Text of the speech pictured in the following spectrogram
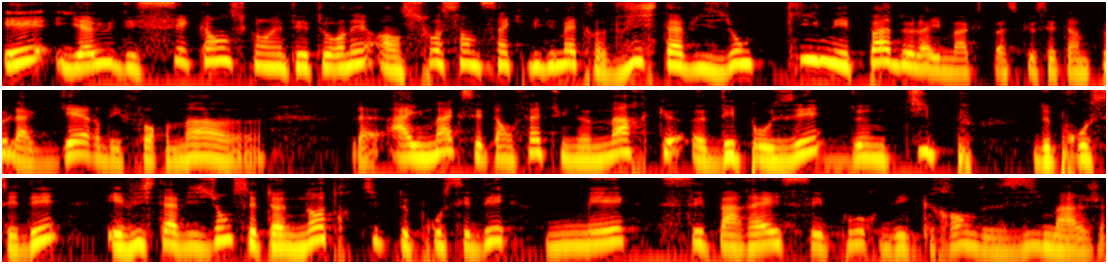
Et il y a eu des séquences qui ont été tournées en 65 mm VistaVision, qui n'est pas de l'IMAX, parce que c'est un peu la guerre des formats euh, La IMAX est en fait une marque euh, déposée d'un type de procédé et VistaVision, c'est un autre type de procédé, mais c'est pareil, c'est pour des grandes images.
